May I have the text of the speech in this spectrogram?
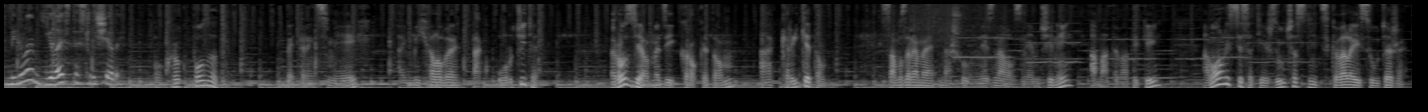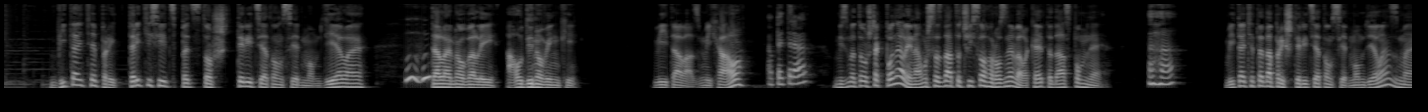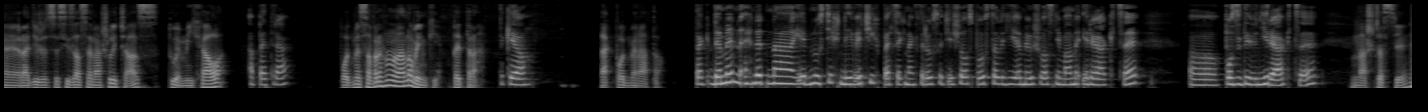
V minulém díle jste slyšeli O krok pozadu. Petrin smiech, aj Michalové tak určite. Rozdiel medzi kroketom a kriketom. Samozrejme našu neznalosť Nemčiny a matematiky a mohli ste sa tiež zúčastniť skvelej súťaže. Vítajte pri 3547. diele telenovely Audi novinky. Vítá vás Michal. a Petra? My sme to už tak poňali, nám už sa zdá to číslo hrozne veľké, teda aspoň mne. Aha. Vítajte teda pri 47. diele, sme radi, že ste si zase našli čas. Tu je Michal. A Petra? Poďme sa vrhnúť na novinky. Petra, Tak jo. tak poďme na to. Tak jdeme hned na jednu z těch největších pecek, na kterou se těšilo spousta lidí a my už vlastně máme i reakce, uh, pozitivní reakce. Našťastie.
